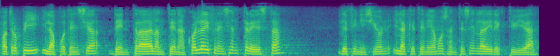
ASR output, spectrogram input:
4pi y la potencia de entrada de la antena. ¿Cuál es la diferencia entre esta definición y la que teníamos antes en la directividad?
